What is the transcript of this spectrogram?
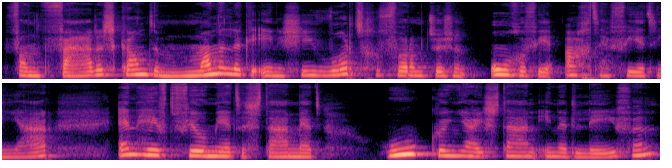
Van vaderskant, de mannelijke energie wordt gevormd tussen ongeveer 8 en 14 jaar en heeft veel meer te staan met hoe kun jij staan in het leven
